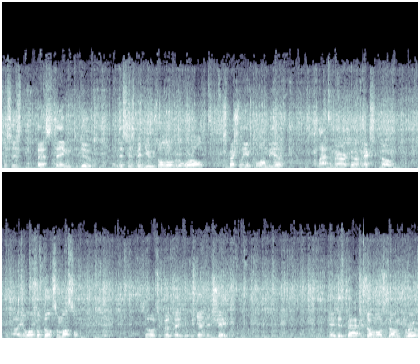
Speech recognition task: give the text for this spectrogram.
this is the best thing to do. And this has been used all over the world, especially in Colombia, Latin America, Mexico. Uh, you'll also build some muscle. So it's a good thing. You'll be getting in shape. Okay, this batch is almost done through.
